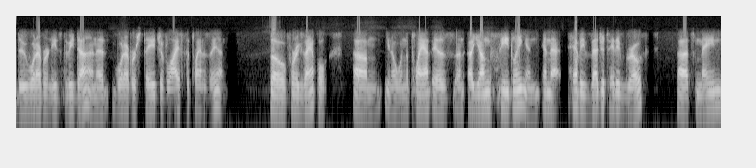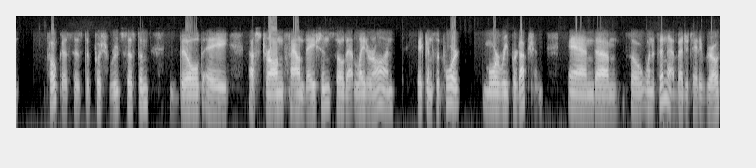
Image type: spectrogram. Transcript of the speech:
do whatever needs to be done at whatever stage of life the plant is in. So, for example, um, you know, when the plant is an, a young seedling and in that heavy vegetative growth, uh, its main focus is to push root system, build a, a strong foundation so that later on it can support more reproduction. And um, so when it's in that vegetative growth,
